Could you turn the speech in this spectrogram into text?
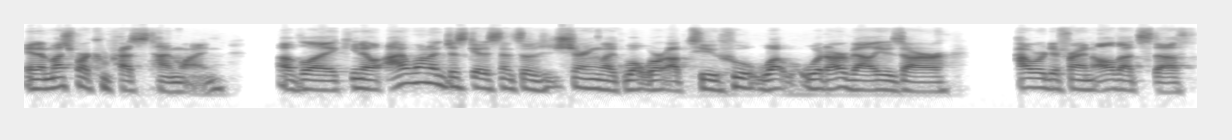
in a much more compressed timeline of like, you know, I want to just get a sense of sharing like what we're up to, who what what our values are, how we're different, all that stuff.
